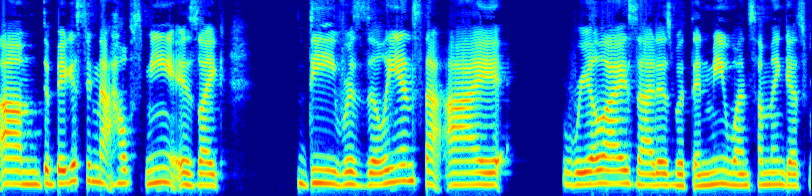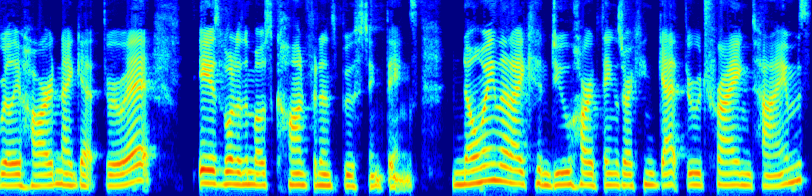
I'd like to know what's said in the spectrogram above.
Um the biggest thing that helps me is like the resilience that I realize that is within me when something gets really hard and I get through it is one of the most confidence boosting things. Knowing that I can do hard things or I can get through trying times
